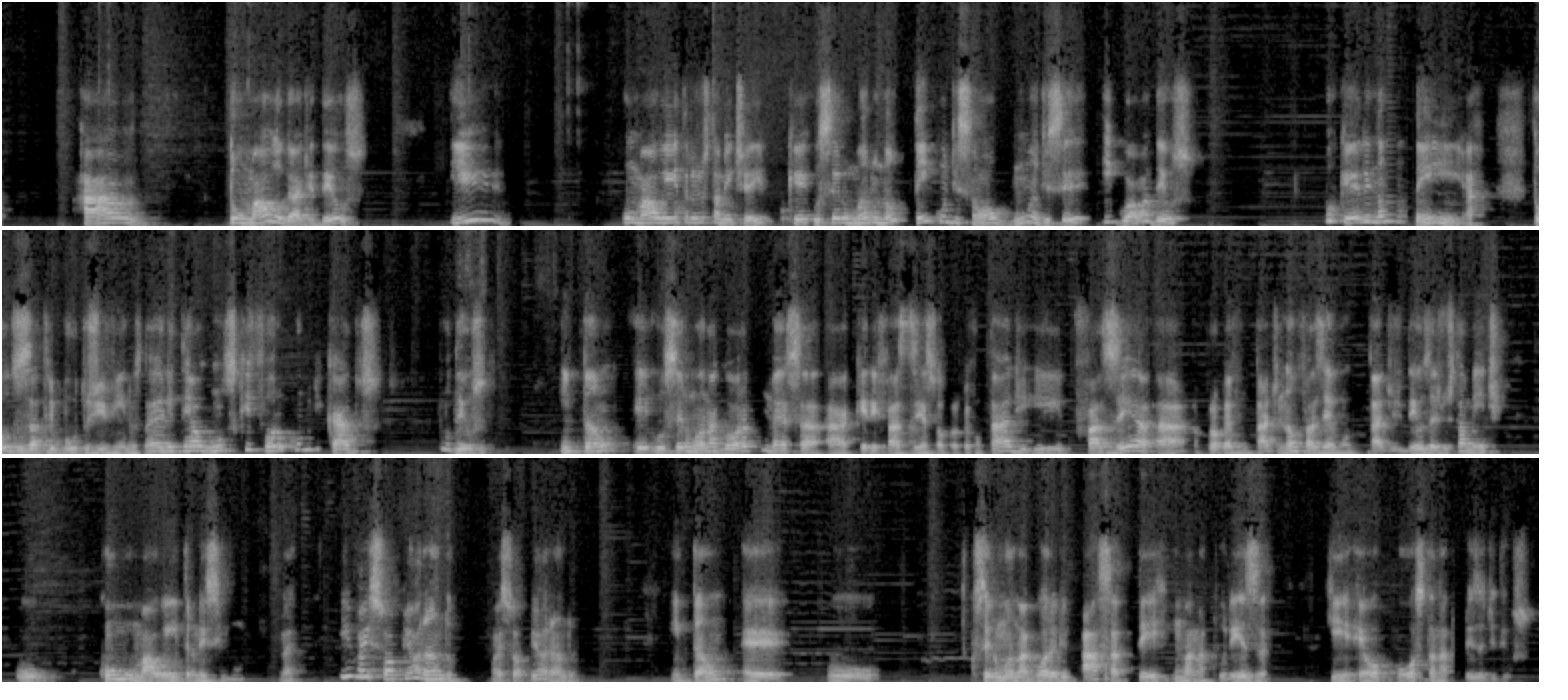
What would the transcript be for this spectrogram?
a tomar o lugar de Deus e o mal entra justamente aí porque o ser humano não tem condição alguma de ser igual a Deus. Porque ele não tem todos os atributos divinos, né? Ele tem alguns que foram comunicados por Deus. Então, o ser humano agora começa a querer fazer a sua própria vontade e fazer a, a própria vontade, não fazer a vontade de Deus, é justamente o como o mal entra nesse mundo, né? E vai só piorando, vai só piorando. Então, é, o, o ser humano agora ele passa a ter uma natureza que é oposta à natureza de Deus.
